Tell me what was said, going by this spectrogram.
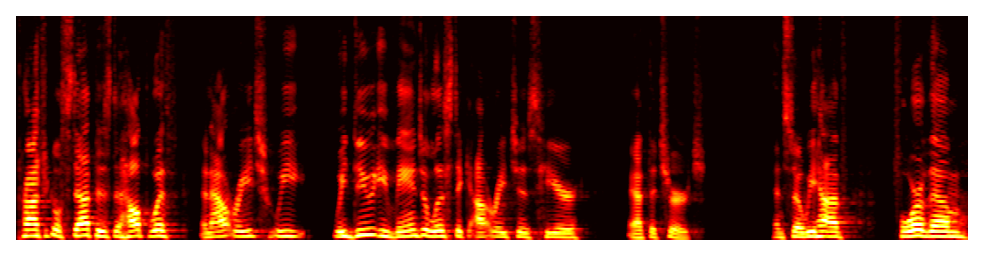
practical step is to help with an outreach. We, we do evangelistic outreaches here at the church. And so we have four of them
